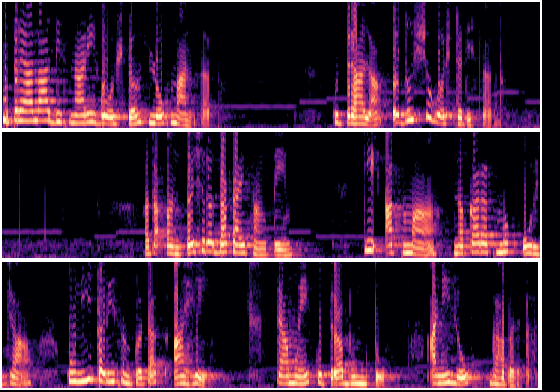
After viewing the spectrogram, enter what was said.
कुत्र्याला दिसणारी गोष्ट लोक मानतात. कुत्र्याला अदृश्य गोष्ट दिसतात. आता अंधश्रद्धा काय सांगते? की आत्मा नकारात्मक ऊर्जा कुणीतरी संकटात आहे. त्यामुळे कुत्रा भुंकतो आणि लोक घाबरतात.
